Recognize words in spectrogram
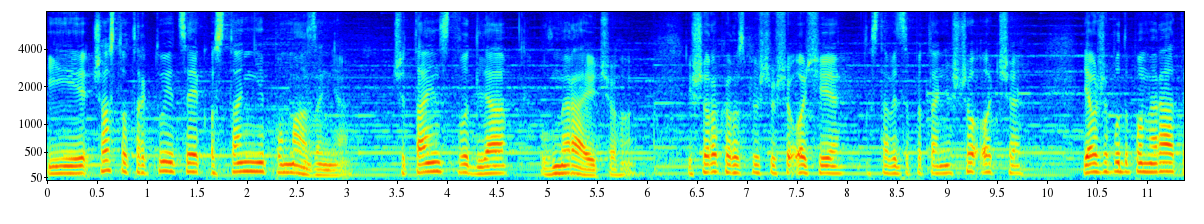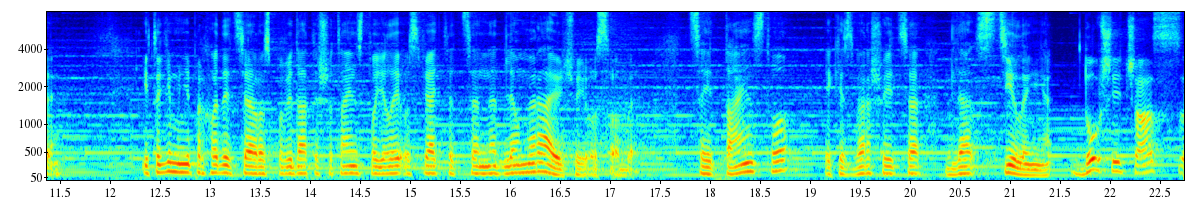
і часто трактує це як останнє помазання чи таїнство для вмираючого. І широко розплющивши очі, ставить запитання, що отче, я вже буду помирати. І тоді мені приходиться розповідати, що таїнство Єлей Освяття це не для вмираючої особи, це таїнство, яке звершується для зцілення. Довший час е,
